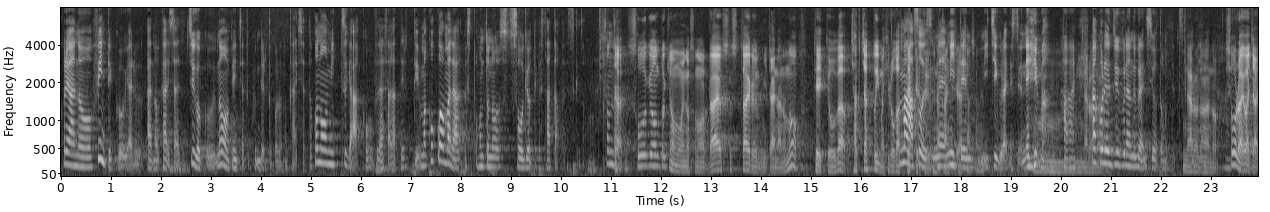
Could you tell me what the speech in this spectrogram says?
これはあのフィンテックをやるあの会社中国のベンチャーと組んでるところの会社とこの3つがこうぶら下がってるっていう、まあ、ここはまだ本当の創業っていうかスタートアップですけど。うんそんな。じゃあ創業の時の思いのそのライフスタイルみたいなのの提供が着々と今広がってまあってるというふうな感じでいらっしゃるんですよね。2.1ぐらいですよね今。うん。はい。なるほど。まあこれを10ブランドぐらいにしようと思ってるんですけど、ね、なるほどなるほど。将来はじゃあ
